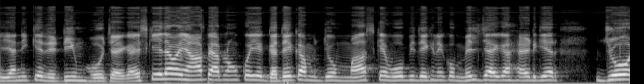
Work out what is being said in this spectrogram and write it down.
यानी कि रिडीम हो जाएगा। इसके अलावा यहाँ पे आप लोगों को ये गधे का जो मास्क है, वो भी देखने को मिल जाएगा हेड गियर जो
